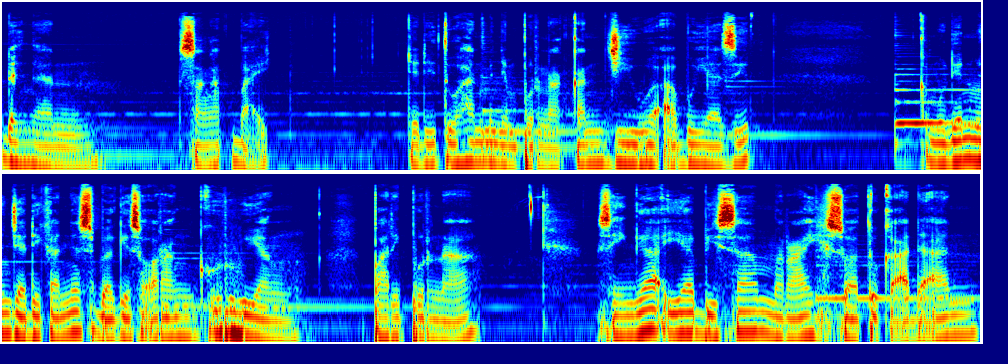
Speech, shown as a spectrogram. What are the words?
dengan sangat baik jadi Tuhan menyempurnakan jiwa Abu Yazid kemudian menjadikannya sebagai seorang guru yang paripurna sehingga ia bisa meraih suatu keadaan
